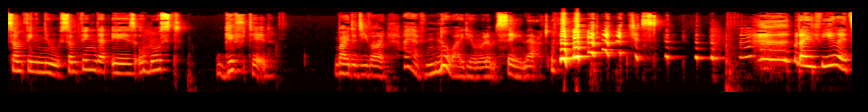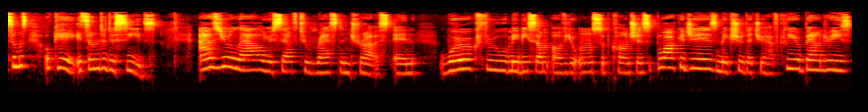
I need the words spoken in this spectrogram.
something new, something that is almost gifted by the divine. I have no idea when I'm saying that. Just but I feel it. It's almost okay, it's under the seeds. As you allow yourself to rest and trust and work through maybe some of your own subconscious blockages, make sure that you have clear boundaries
